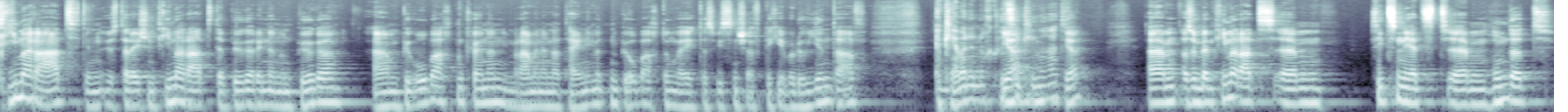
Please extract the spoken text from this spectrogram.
Klimarat, den österreichischen Klimarat der Bürgerinnen und Bürger ähm, beobachten können im Rahmen einer teilnehmenden Beobachtung, weil ich das wissenschaftlich evaluieren darf. Erklären wir denn noch kurz ja, den Klimarat? Ja. Ähm, also beim Klimarat ähm, sitzen jetzt 100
